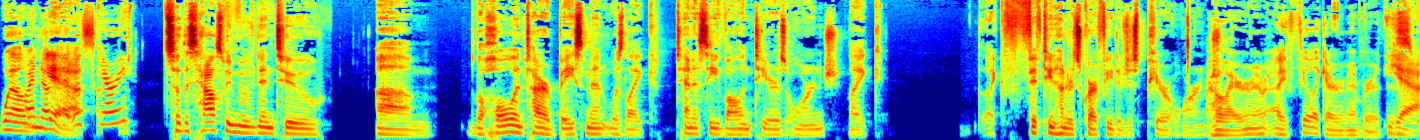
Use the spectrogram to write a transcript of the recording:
Well, Do I know that it was scary? So this house we moved into, um, the whole entire basement was like Tennessee Volunteers orange, like like fifteen hundred square feet of just pure orange. Oh, I remember. I feel like I remember this. yeah,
